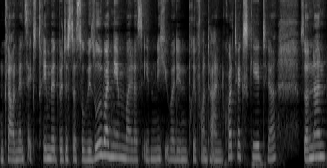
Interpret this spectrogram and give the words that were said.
Und klar, und wenn es extrem wird, wird es das sowieso übernehmen, weil das eben nicht über den präfrontalen Kortex geht, ja, sondern,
